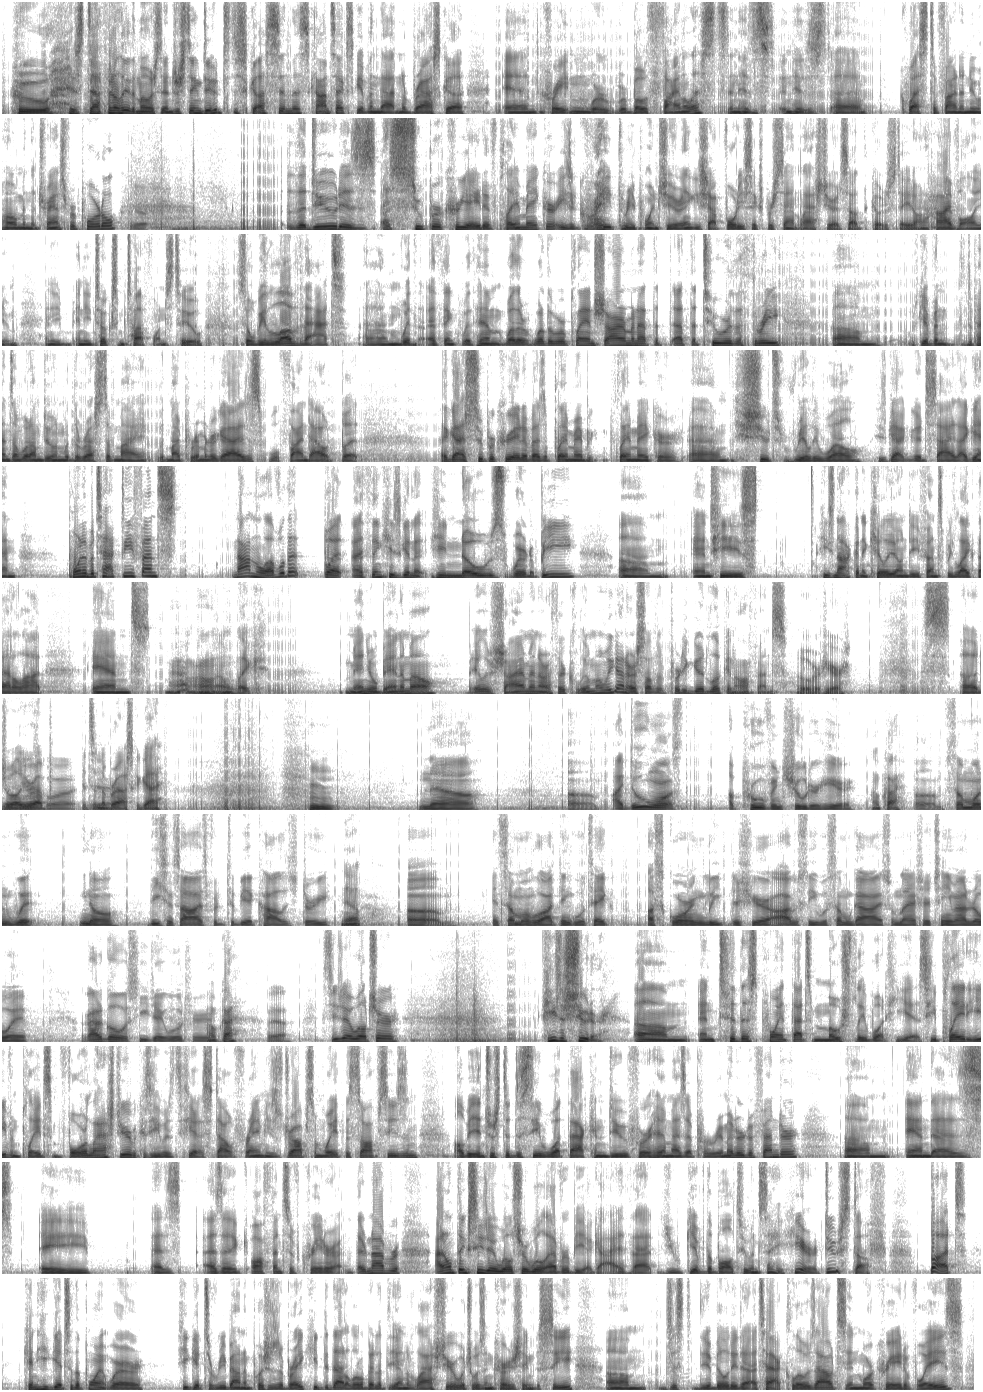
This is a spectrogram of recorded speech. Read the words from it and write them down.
who is definitely the most interesting dude to discuss in this context, given that Nebraska and Creighton were, were both finalists in his in his uh, quest to find a new home in the transfer portal. The dude is a super creative playmaker. He's a great three point shooter. I think he shot 46% last year at South Dakota State on high volume, and he and he took some tough ones too. So we love that. Um, with I think with him, whether whether we're playing Scheierman at the at the two or the three, um, given depends on what I'm doing with the rest of my with my perimeter guys. We'll find out, but. That guy's super creative as a playmaker. Playmaker, um, he shoots really well. He's got good size. Again, point of attack defense, not in love with it, but I think he's gonna. He knows where to be, um, and he's he's not gonna kill you on defense. We like that a lot. And I don't, I don't know, like Manuel Bandoumel, Baylor Scheierman, Arthur Kaluma. We got ourselves a pretty good looking offense over here. Uh, Joel, you're up. It's a yeah. Nebraska guy. Hmm. Now, um, I do want a proven shooter here. Okay. Um, someone with, you know, decent size for to be a college three. Yep. um, and someone who I think will take a scoring leap this year. Obviously, with some guys from last year's team out of the way, I got to go with C.J. Wilcher. Okay. Yeah. CJ Wilcher, he's a shooter. Um, and to this point, that's mostly what he is. He played, he even played some four last year because he was he had a stout frame. He's dropped some weight this offseason. I'll be interested to see what that can do for him as a perimeter defender um, and as a as as a offensive creator. They're never. I don't think CJ Wilcher will ever be a guy that you give the ball to and say, "Here, do stuff." But can he get to the point where he gets a rebound and pushes a break? He did that a little bit at the end of last year, which was encouraging to see. Um, just the ability to attack closeouts in more creative ways,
